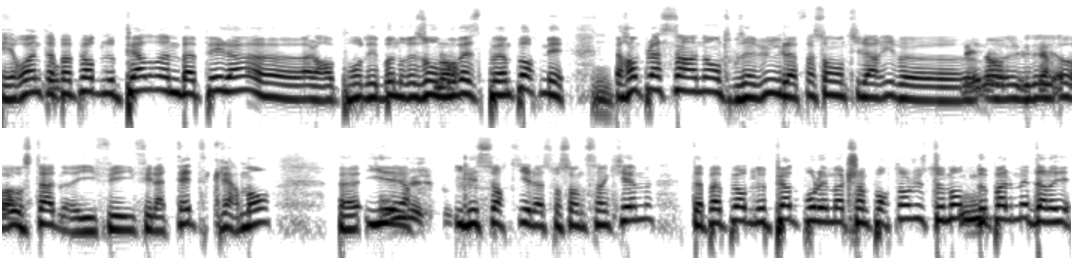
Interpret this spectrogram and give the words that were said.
Erwan, t'as pas peur de le perdre Mbappé là Euh, Alors pour des bonnes raisons ou Non. mauvaises, peu importe, mais remplaçant à Nantes, vous avez vu la façon dont il arrive euh, non, au, stade, il fait, il fait la tête clairement. Euh, hier, Oui, il est sorti à la 65e. T'as pas peur de le perdre pour les matchs importants justement, de ne pas le mettre dans les,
